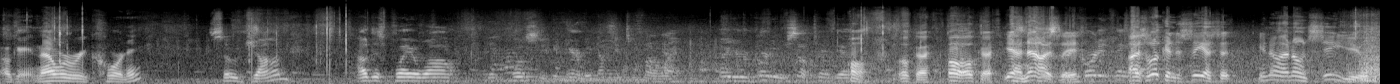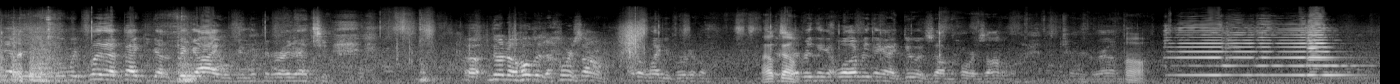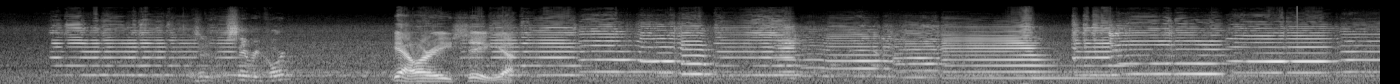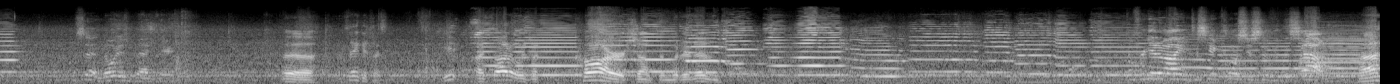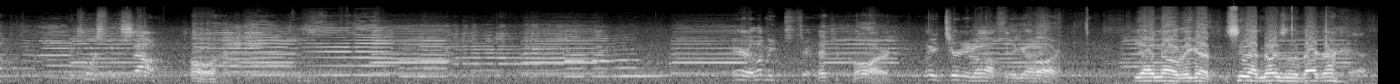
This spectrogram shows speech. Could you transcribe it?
Okay, now we're recording. So, John, I'll just play a while. Get close so you can hear me. Don't get too far away. No, you're recording yourself. Turn the other. Oh, okay. Oh, okay. Yeah, now I see. I was looking to see. I said, you know, I don't see you. Yeah, when we play that back, you got a big eye. We'll be looking right at you. Uh, no, no, hold it horizontal. I don't like it vertical. How come? Everything, well, everything I do is on the horizontal. I have to turn it around. Oh, say record? yeah, REC. Yeah. What's that noise back there? Uh, I think it's a. I thought it was a car or something, but it isn't. Don't forget about it. Just get closer for the sound. Huh? Get close for the sound. Oh, okay. Here, let me t- that's a car. let me turn it off. They got Car. Yeah, no, they got. See that noise in the background?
